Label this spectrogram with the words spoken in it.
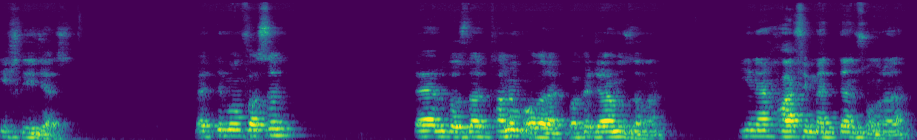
işleyeceğiz. Metni munfasıl değerli dostlar tanım olarak bakacağımız zaman yine harfi metten sonra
